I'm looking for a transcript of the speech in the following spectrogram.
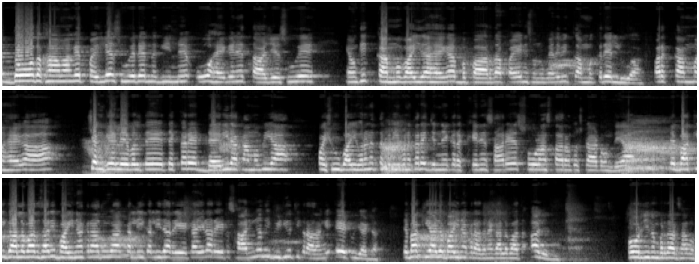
ਦੋ ਦਿਖਾਵਾਂਗੇ ਪਹਿਲੇ ਸੂਏ ਦੇ ਨਗੀਨੇ, ਉਹ ਹੈਗੇ ਨੇ ਤਾਜ਼ੇ ਸੂਏ, ਕਿਉਂਕਿ ਕੰਮ ਬਾਈ ਦਾ ਹੈਗਾ, ਵਪਾਰ ਦਾ ਪਏ ਨਹੀਂ ਤੁਹਾਨੂੰ ਕਹਿੰਦੇ ਵੀ ਕੰਮ ਘਰੇਲੂ ਆ, ਪਰ ਕੰਮ ਹੈਗਾ ਚੰਗੇ ਲੈਵਲ ਤੇ ਤੇ ਘਰੇ ਡੈਰੀ ਦਾ ਕੰਮ ਵੀ ਆ, ਪਸ਼ੂ ਬਾਈ ਹੋਰਾਂ ਨੇ ਤਕਰੀਬਨ ਘਰੇ ਜਿੰਨੇ ਕ ਰੱਖੇ ਨੇ, ਸਾਰੇ 16 17 ਤੋਂ ਸਟਾਰਟ ਹੁੰਦੇ ਆ, ਤੇ ਬਾਕੀ ਗੱਲਬਾਤ ਸਾਰੀ ਬਾਈ ਨਾਲ ਕਰਾ ਦੂੰਗਾ ਕੱਲੀ ਕੱਲੀ ਦਾ ਰੇਟ ਆ, ਜਿਹੜਾ ਰੇਟ ਸਾਰੀਆਂ ਦੀ ਵੀਡੀਓ 'ਚ ਕਰਾ ਦਾਂਗੇ A to Z ਤੇ ਬਾਕੀ ਆਜੋ ਬਾਈ ਨਾਲ ਕਰਾ ਦੇਣਾ ਗੱਲਬਾਤ। ਆਜੋ ਜੀ। ਹੋਰ ਜੀ ਨੰਬਰਦਾਰ ਸਾਹਿਬ?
